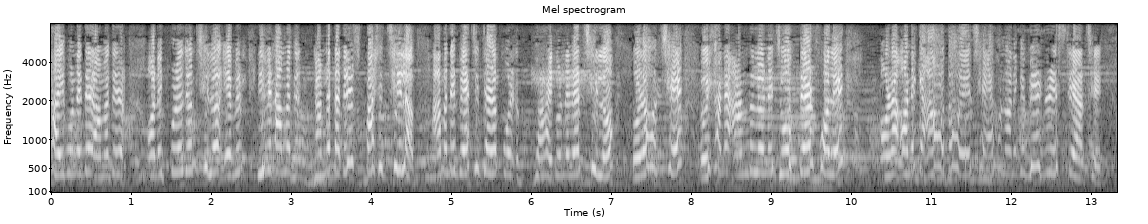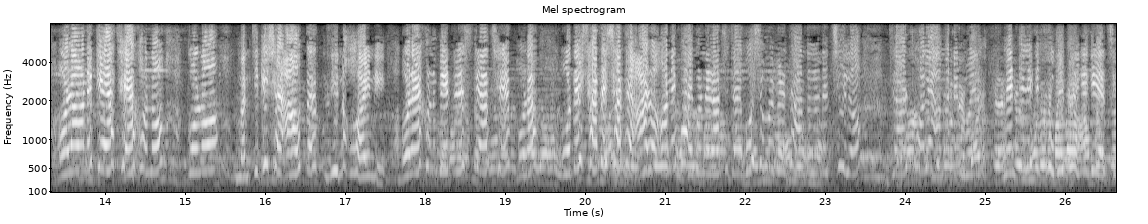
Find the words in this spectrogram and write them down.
ভাই বোনেদের আমাদের অনেক প্রয়োজন ছিল এবং ইভেন আমাদের, আমরা তাদের পাশে ছিলাম। আমাদের ব্যাচে যারা ভাই বোনেরা ছিল, ওরা হচ্ছে ওইখানে আন্দোলনে যোগ দেওয়ার ফলে ওরা অনেকে আহত হয়েছে, এখন অনেকে বেড রেস্টে আছে। ওরা অনেকে আছে এখনও কোনো মানে চিকিৎসার আওতাধীন হয়নি। ওরা এখন বেড রেস্টে আছে। ওরা ওদের সাথে সাথে আরও অনেক ভাই বোনের আছে যারা বৈষম্য বিরোধী আন্দোলনে ছিল, যার ফলে আমাদের মেন্টালিটি খুবই ভেঙে গিয়েছে।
